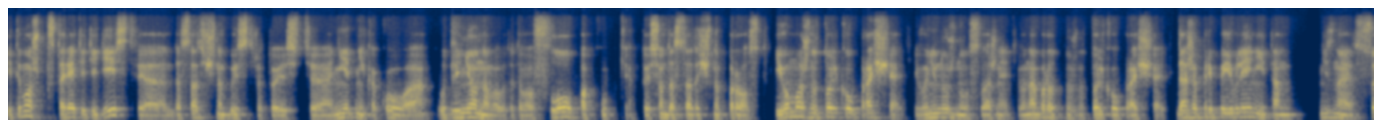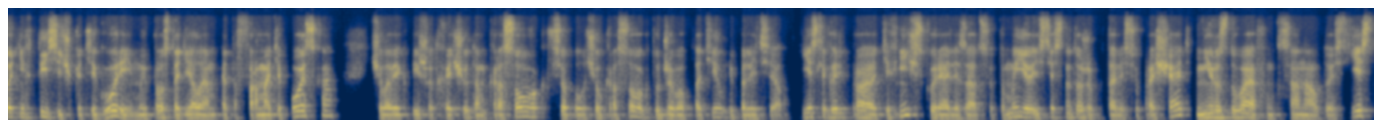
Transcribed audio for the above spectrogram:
И ты можешь повторять эти действия достаточно быстро, то есть э, нет никакого удлиненного вот этого флоу покупки, то есть он достаточно прост. Его можно только упрощать, его не нужно усложнять, его наоборот нужно только упрощать. Даже при появлении там не знаю, сотнях тысяч категорий, мы просто делаем это в формате поиска, человек пишет «хочу там кроссовок», все, получил кроссовок, тут же его оплатил и полетел. Если говорить про техническую реализацию, то мы ее, естественно, тоже пытались упрощать, не раздувая функционал. То есть есть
